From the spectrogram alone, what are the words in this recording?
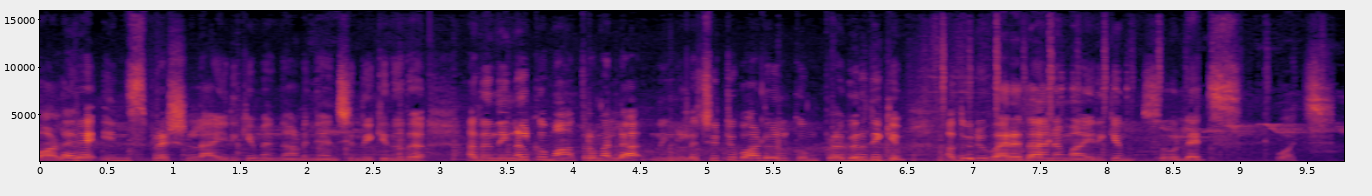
വളരെ ഇൻസ്പിറേഷണൽ ആയിരിക്കും എന്നാണ് ഞാൻ ചിന്തിക്കുന്നത്. അത് നിങ്ങൾക്ക് മാത്രമല്ല നിങ്ങളുടെ ചുറ്റുപാടുകൾക്കും പ്രകൃതിക്കും അതൊരു വരദാനമായിരിക്കും. So let's watch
